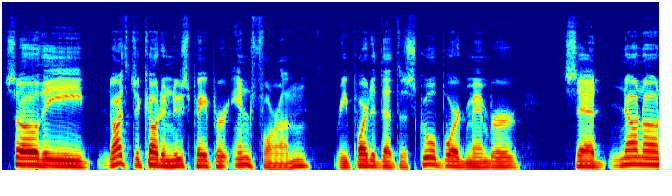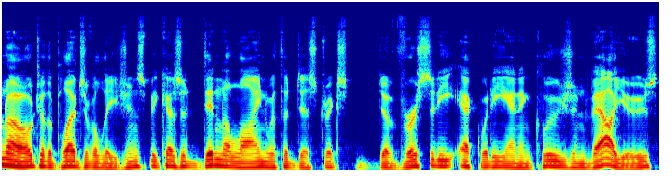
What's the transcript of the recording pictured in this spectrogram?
So the North Dakota newspaper Inforum reported that the school board member said no, no, no to the Pledge of Allegiance because it didn't align with the district's diversity, equity, and inclusion values.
